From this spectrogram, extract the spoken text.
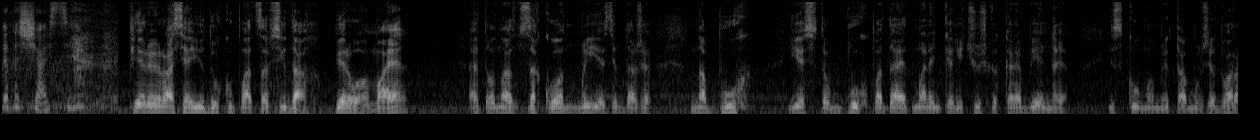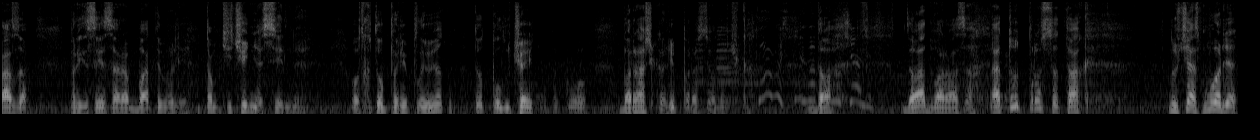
это счастье. Первый раз я иду купаться всегда 1 мая. Это у нас закон. Мы ездим даже на Бух. Если там Бух падает маленькая речушка корабельная, и с кумами там уже два раза призы зарабатывали. Там течение сильное. Вот кто переплывет, тот получает вот такого барашка или поросеночка. Да, да, два раза. А тут просто так. Ну, сейчас море,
